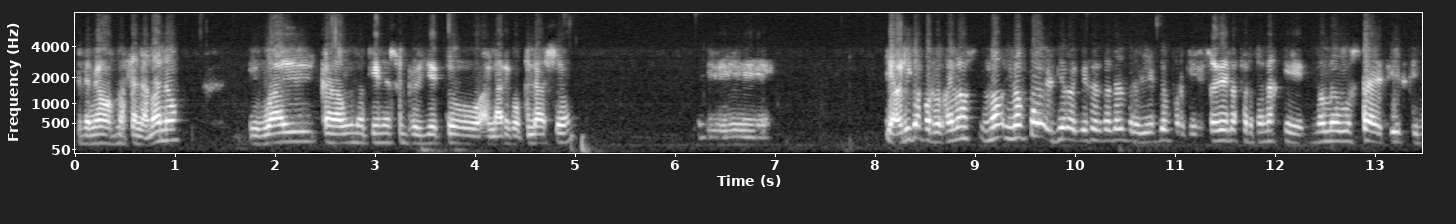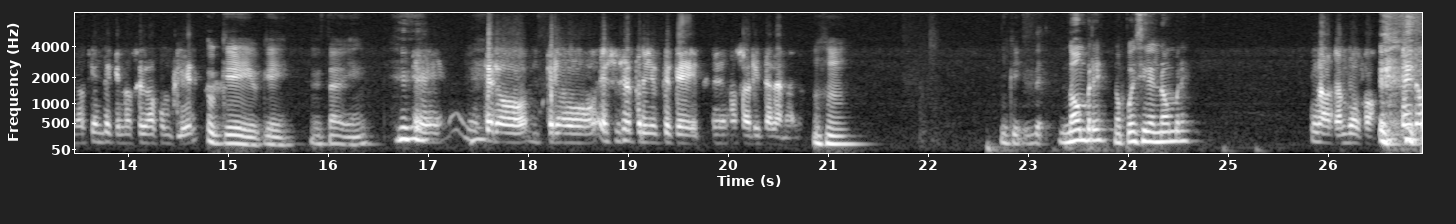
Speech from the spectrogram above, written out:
que tenemos más a la mano. Igual cada uno tiene su proyecto a largo plazo. Eh, y ahorita por lo menos no, no puedo decir de qué se trata el proyecto porque soy de las personas que no me gusta decir si no siente que no se va a cumplir. Ok, ok, está bien. Eh, pero, pero ese es el proyecto que tenemos ahorita a la mano. ¿Nombre? ¿No puedes decir el nombre? No, tampoco. Pero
